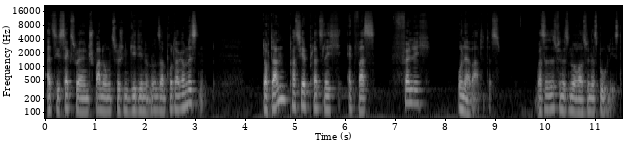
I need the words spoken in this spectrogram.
als die sexuellen Spannungen zwischen Gideon und unserem Protagonisten. Doch dann passiert plötzlich etwas völlig Unerwartetes. Was es ist, findest du nur raus, wenn du das Buch liest.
